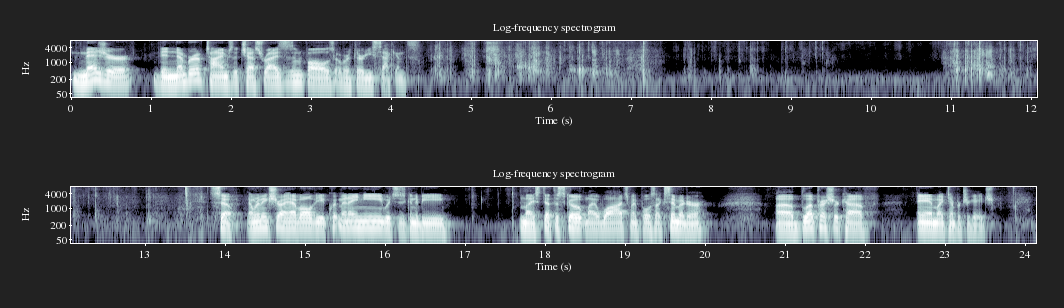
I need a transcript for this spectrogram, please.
measure the number of times the chest rises and falls over 30 seconds. So I want to make sure I have all the equipment I need, which is going to be my stethoscope, my watch, my pulse oximeter, uh, blood pressure cuff, and my temperature gauge.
